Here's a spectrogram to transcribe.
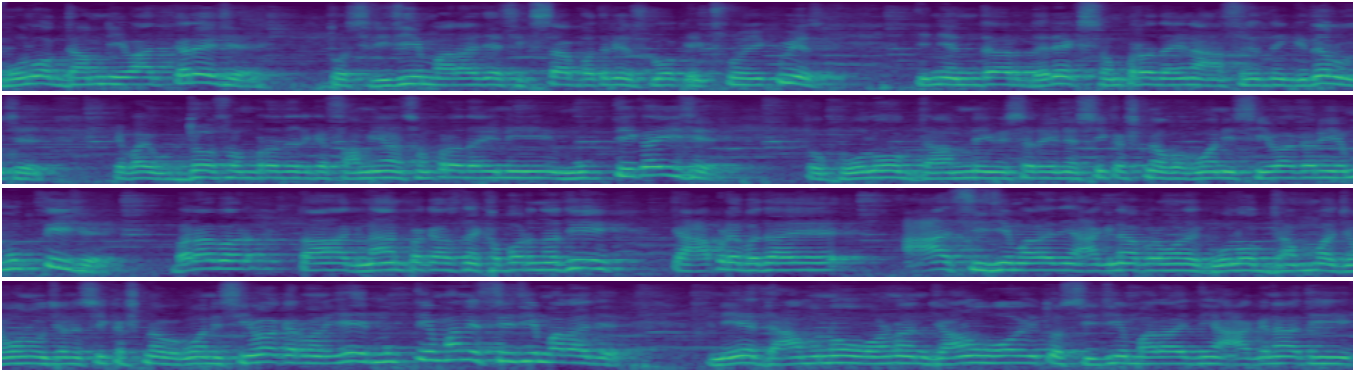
ગોલોકધામની વાત કરે છે, તો શ્રીજી મહારાજે શિક્ષાપત્રી શ્લોક એકસો એકવીસ તેની અંદર દરેક સંપ્રદાયના આશ્રિતને કીધેલું છે કે ભાઈ ઉદ્ધવ સંપ્રદાય કે સામિયાણ સંપ્રદાયની મુક્તિ કઈ છે? તો ગોલોક ધામની વિશે રહીને શ્રી કૃષ્ણ ભગવાનની સેવા કરી એ મુક્તિ છે. બરાબર? તો આ જ્ઞાન પ્રકાશને ખબર નથી કે આપણે બધાએ આ શ્રીજી મહારાજની આજ્ઞા પ્રમાણે ગોલોક ધામમાં જવાનું છે અને શ્રી કૃષ્ણ ભગવાનની સેવા કરવાની એ મુક્તિ માને શ્રીજી મહારાજે. અને એ ધામનું વર્ણન જાણવું હોય તો શ્રીજી મહારાજની આજ્ઞાથી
